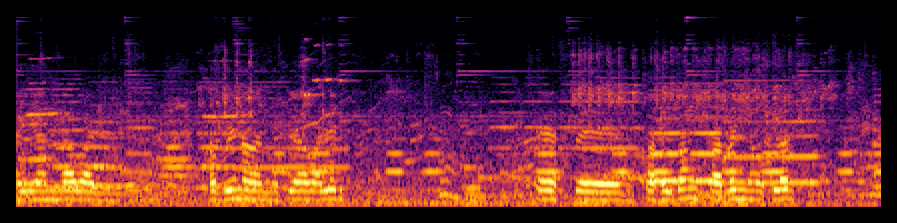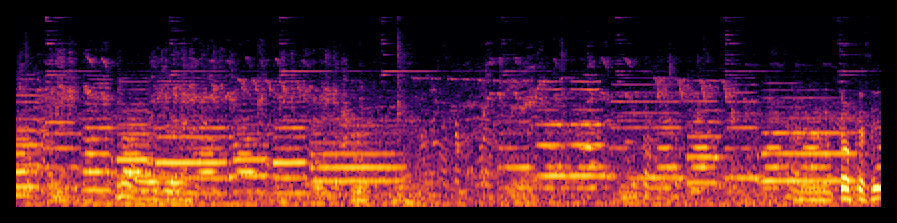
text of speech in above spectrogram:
Ahí andaba el sobrino de mi tía Valeria. Este, José Iván Carreño Flores. No, de- eh, creo que sí.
